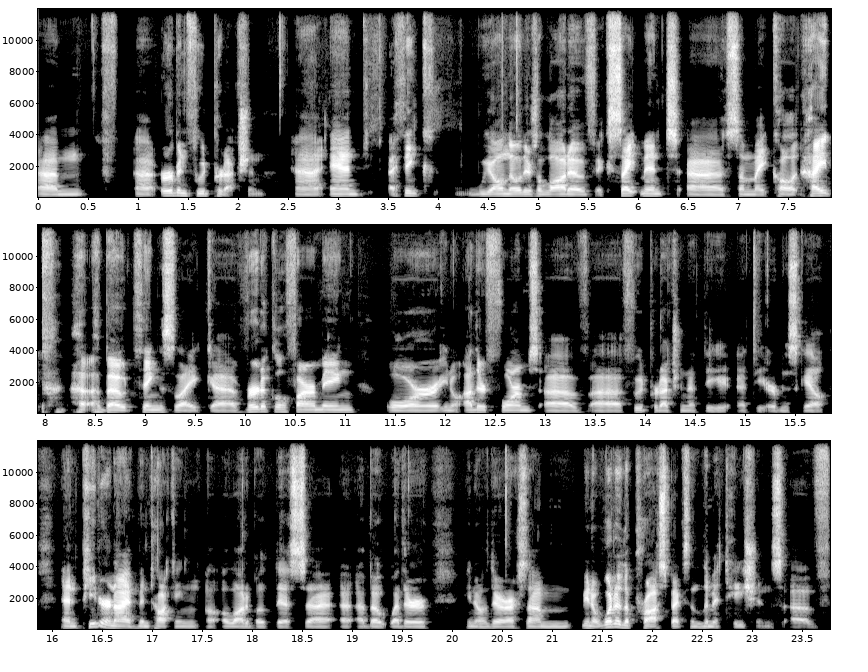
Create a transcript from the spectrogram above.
um, uh, urban food production. Uh, and I think we all know there's a lot of excitement, uh, some might call it hype, about things like uh, vertical farming or you know other forms of uh, food production at the at the urban scale. And Peter and I have been talking a, a lot about this uh, about whether you know there are some you know what are the prospects and limitations of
